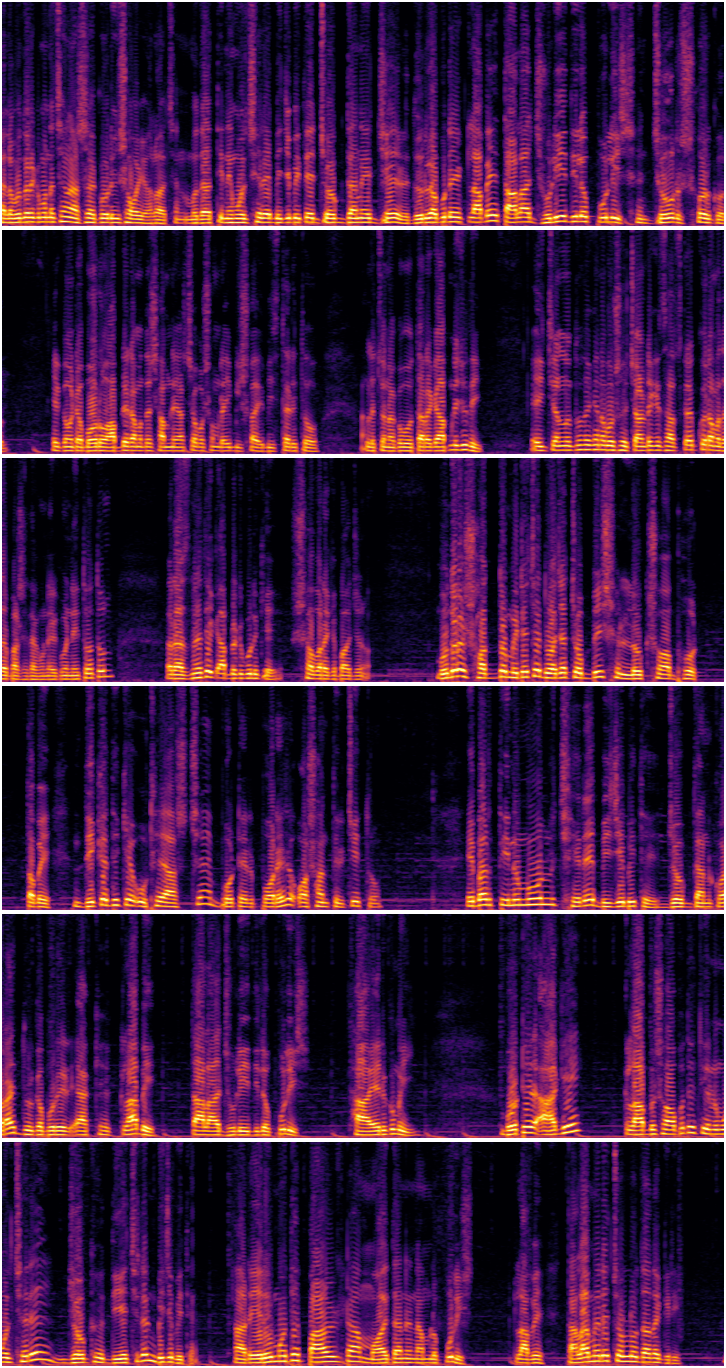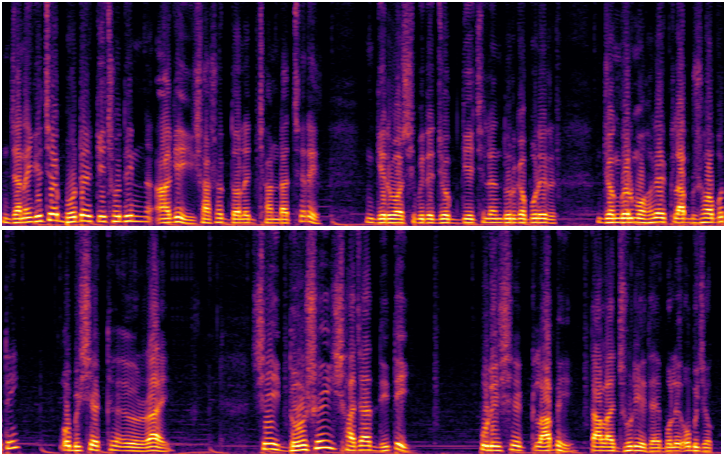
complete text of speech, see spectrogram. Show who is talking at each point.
Speaker 1: Hello বন্ধুরা, কেমন আছেন? আশা করি সবাই ভালো আছেন। মুদ্রা তৃণমূল ছেড়ে বিজেপিতে যোগদানের জের, দুর্গাপুরের ক্লাবে তালা ঝুলিয়ে দিল পুলিশ, জোর শোরগোল। এরকম একটা বড় আপডেট আমাদের সামনে আসছে। অবশ্য আমরা এই বিষয়ে বিস্তারিত আলোচনা করব। তার আগে আপনি যদি এই চ্যানেল নতুন দেখেন অবশ্যই চ্যানেলটিকে সাবস্ক্রাইব করে আমাদের পাশে থাকুন। এরকম নিত্য নতুন রাজনৈতিক আপডেটগুলিকে সবার আগে পাওয়ার জন্য। বন্ধুরা, সদ্য মিটেছে দু হাজার চব্বিশ লোকসভা ভোট। তবে দিকে দিকে উঠে আসছে ভোটের পরের অশান্তির চিত্র। এবার তৃণমূল ছেড়ে বিজেপিতে যোগদান করায় দুর্গাপুরের এক ক্লাবে তালা ঝুলিয়ে দিল পুলিশ। হ্যাঁ এরকমই। ভোটের আগে ক্লাব সভাপতি তৃণমূল ছেড়ে যোগ দিয়েছিলেন বিজেপিতে। আর এরই মধ্যে পাল্টা ময়দানে নামলো পুলিশ। ক্লাবে তালা মেরে চলল দাদাগিরি। জানা গেছে ভোটের কিছুদিন আগেই শাসক দলের ঝান্ডা ছেড়ে গেরুয়া শিবিরে যোগ দিয়েছিলেন দুর্গাপুরের জঙ্গলমহলের ক্লাব সভাপতি অভিষেক রায়। সেই দোষেই সাজা দিতেই পুলিশের ক্লাবে তালা ঝুড়িয়ে দেয় বলে অভিযোগ।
